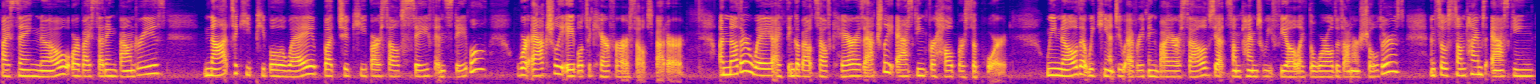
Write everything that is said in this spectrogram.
by saying no or by setting boundaries, not to keep people away, but to keep ourselves safe and stable, we're actually able to care for ourselves better. Another way I think about self care is actually asking for help or support. We know that we can't do everything by ourselves, yet sometimes we feel like the world is on our shoulders. And so sometimes asking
